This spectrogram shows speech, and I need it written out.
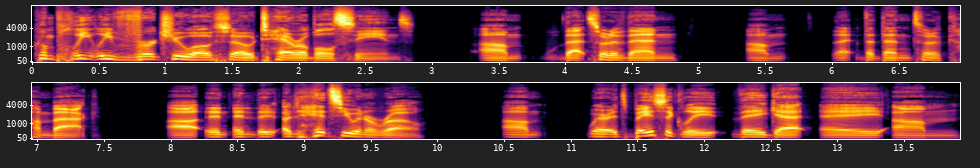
completely virtuoso terrible scenes um that sort of then um that, that then sort of come back uh and, and it, it hits you in a row um where it's basically they get a um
